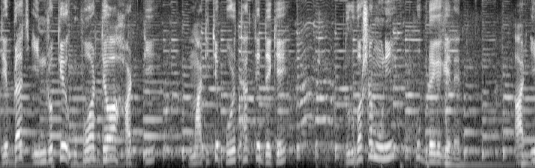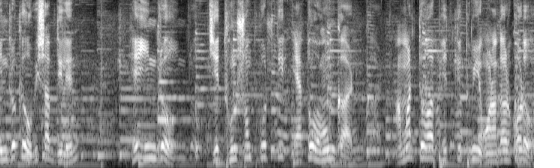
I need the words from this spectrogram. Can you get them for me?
দেবরাজ ইন্দ্রকে উপহার দেওয়া হাটটি মাটিতে পড়ে থাকতে দেখে দুর্বাসা মুনি খুব রেগে গেলেন আর ইন্দ্রকে অভিশাপ দিলেন, হে ইন্দ্র, যে ধন সম্পত্তির এত অহংকার, আমার দেওয়া ভেদকে তুমি অনাদর করো,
